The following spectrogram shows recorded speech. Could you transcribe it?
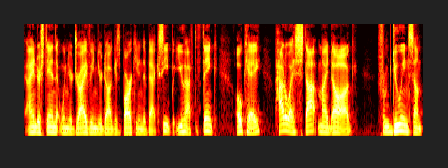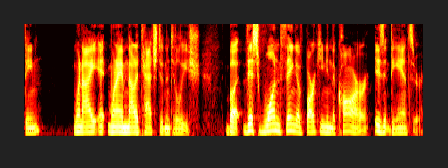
i understand that when you're driving your dog is barking in the back seat but you have to think okay, how do I stop my dog from doing something when I when I am not attached to them to the leash? But this one thing of barking in the car isn't the answer.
